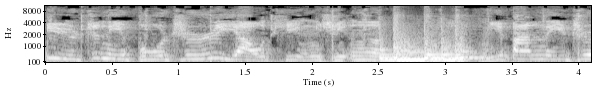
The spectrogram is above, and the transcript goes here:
玉旨你不知要听清，你把那这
